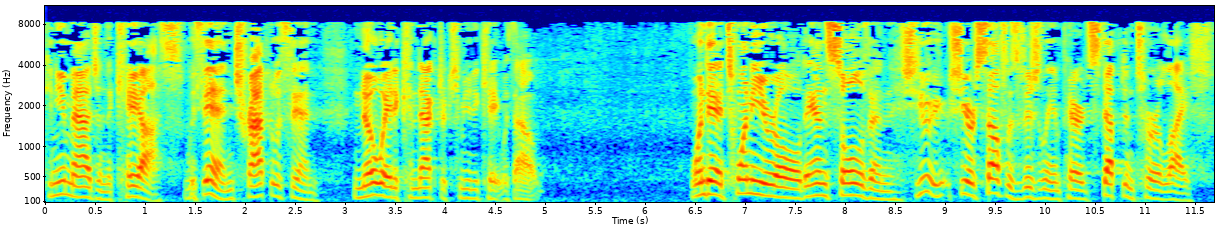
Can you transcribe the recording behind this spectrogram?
Can you imagine the chaos within, trapped within, no way to connect or communicate without? One day, a 20 year old, Anne Sullivan, she, she herself was visually impaired, stepped into her life.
